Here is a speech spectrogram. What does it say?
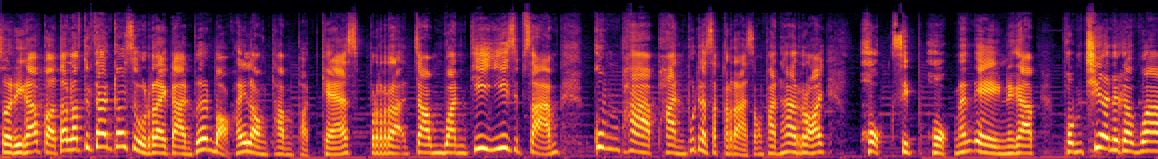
สวัสดีครับ ขอต้อนรับทุกท่านเข้าสู่รายการเพื่อนบอกให้ลองทำพอดแคสต์ประจำวันที่ 23 กุมภาพันธ์ พุทธศักราช 2566 นั่นเองนะครับ ผมเชื่อนะครับว่า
